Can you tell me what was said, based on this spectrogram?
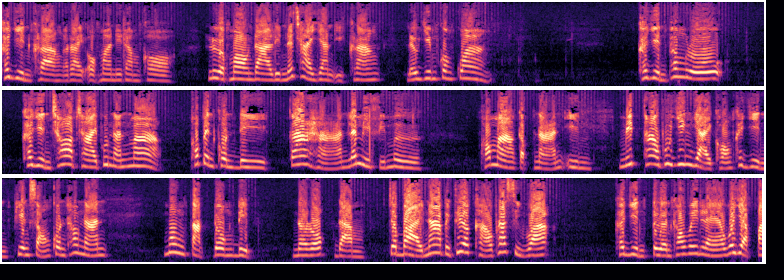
ขยินครางอะไรออกมาในลำคอ เหลือบมองดาลินและชายยันอีกครั้ง แล้วยิ้มกว้างๆขยินเพิ่งรู้ ขยินชอบชายผู้นั้นมาก เขาเป็นคนดี กล้าหาญและมีฝีมือ เขามากับหนานอิน มิตรเท่าผู้ยิ่งใหญ่ของขยินเพียงสองคนเท่านั้น มุ่งตัดดงดิบ นรกดำจะบ่ายหน้าไปเทือกเขาพระศิวะ ขยินเตือนเขาไว้แล้วว่าอย่าไป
